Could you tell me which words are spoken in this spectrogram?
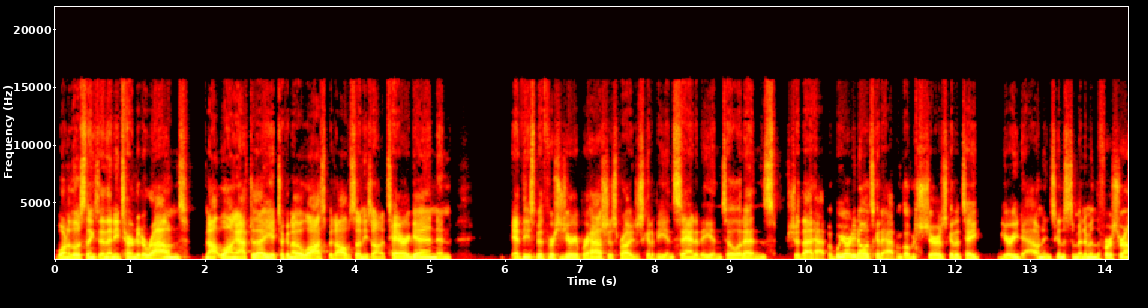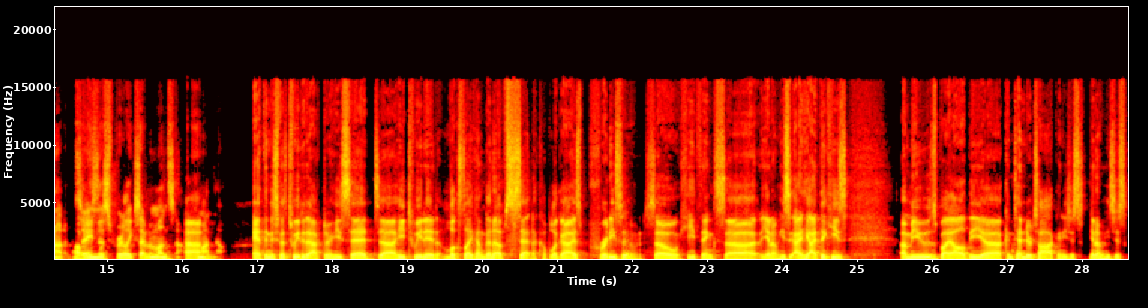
One of those things, and then he turned it around. Not long after that, he took another loss, but all of a sudden he's on a tear again. And Anthony Smith versus Jiri Prochazka is probably just going to be insanity until it ends. Should that happen, but we already know it's going to happen. Glover Teixeira is going to take Jiri down and he's going to submit him in the first round. I've been saying this for like seven months now. Uh, Come on now. Anthony Smith tweeted after he said uh, he tweeted, "Looks like I'm going to upset a couple of guys pretty soon." So he thinks, uh, you know, he's. I, I, think he's amused by all the uh, contender talk, and he's just, you know, he's just.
